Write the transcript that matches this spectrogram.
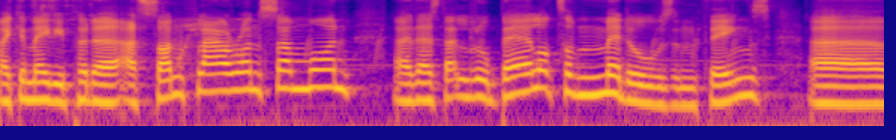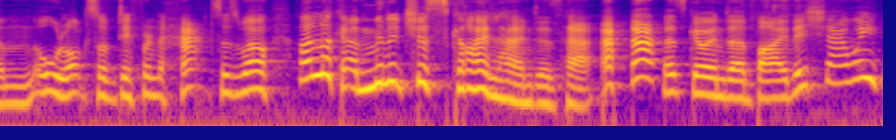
I can maybe put a, a sunflower on someone. Uh, there's that little bear, lots of medals and things. Um, oh, lots of different hats as well. Oh, look at a miniature Skylanders hat. Let's go and uh, buy this, shall we?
